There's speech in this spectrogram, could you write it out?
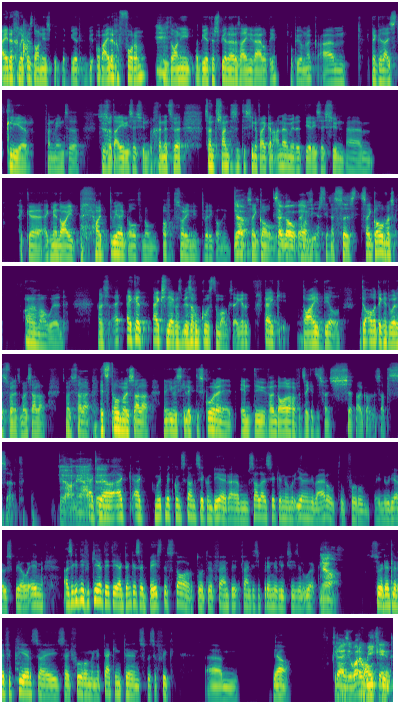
heidaglik is daar nie 'n speler op huidige vorm mm. is daar nie 'n beter speler as hy in die wêreld nie op die oomblik. Ehm um, ek dink hy's clear van mense soos wat hy hierdie seisoen begin het. So so interessant is om te sien of hy kan aanhou met dit deur die seisoen. Ehm um, ek uh, ek meen daai daai tweede goal van hom of sorry nie die tweede goal nie. Ja. Sy goal. Sy goal, ja. Die eerste assist. Sy goal was oh my word. Was ek, ek het actually ek was besig om kos te maak. So ek het dit gekyk daai deel. Toe al wat ek net hoor is van is Mo Salah. It's Mo Salah. It's still Mo Salah. En ewe skielik toe skoor hy net en toe van daar af het ek dit is van shit, daai goal is absurd. Ja, nee, hy Ek het ja, uh, ek ek moet met konstant sekondeer. Ehm um, Salah is seker nommer 1 in die wêreld op vorm en hoe die ou speel en as ek dit nie verkeerd het nie, ek dink is sy beste start tot 'n fan, Fantasy Premier League season ook. ja. So dit reflekteer sy sy vorm in attacking turn spesifiek. Ehm um, ja. Crazy. What a weekend.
